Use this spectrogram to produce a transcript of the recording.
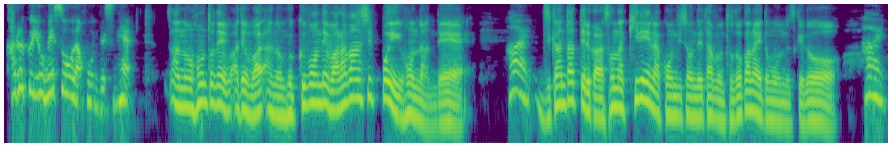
軽く読めそうな本ですね。あの、本当ね、あ、でもわ、あの、ムック本でわらばんしっぽい本なんで、はい。時間経ってるからそんな綺麗なコンディションで多分届かないと思うんですけど、はい。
